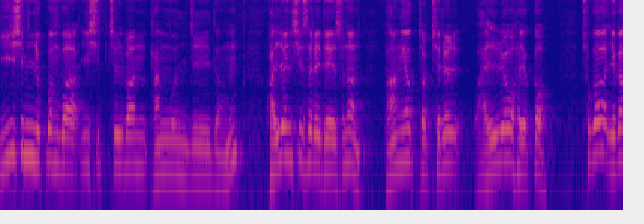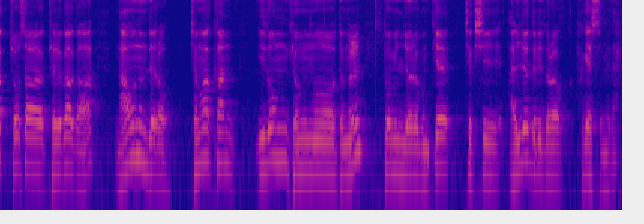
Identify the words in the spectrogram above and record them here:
26번과 27번 방문지 등 관련 시설에 대해서는 방역 조치를 완료하였고 추가 예각 조사 결과가 나오는 대로 정확한 이동 경로 등을 도민 여러분께 즉시 알려드리도록 하겠습니다.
